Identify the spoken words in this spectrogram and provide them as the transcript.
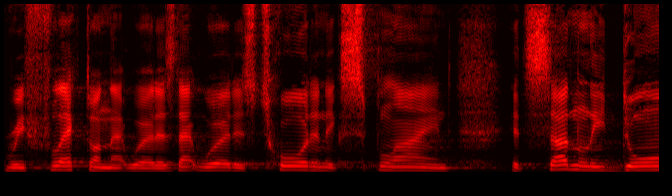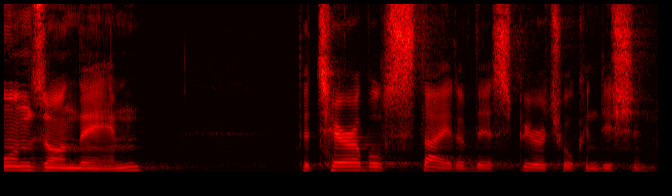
reflect on that word, as that word is taught and explained, it suddenly dawns on them the terrible state of their spiritual condition.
